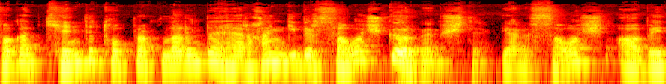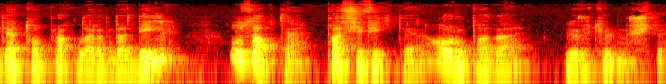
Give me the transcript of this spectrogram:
Fakat kendi topraklarında herhangi bir savaş görmemişti. Yani savaş ABD topraklarında değil, uzakta, Pasifik'te, Avrupa'da yürütülmüştü.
